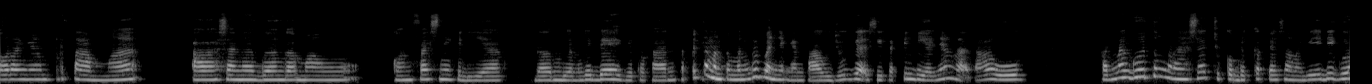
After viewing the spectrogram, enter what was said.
orang yang pertama, alasannya gue nggak mau confess nih ke dia, dalam diam aja deh gitu kan. Tapi teman-teman gue banyak yang tahu juga sih, tapi dianya nggak tahu. Karena gue tuh ngerasa cukup deket ya sama dia jadi gue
